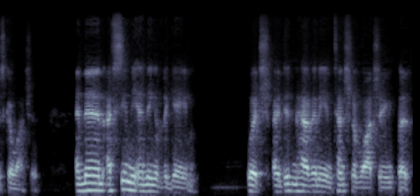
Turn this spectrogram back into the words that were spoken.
Just go watch it. And then I've seen the ending of the game, which I didn't have any intention of watching, but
